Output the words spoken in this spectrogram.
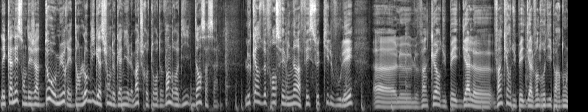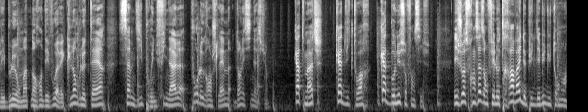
les Canets sont déjà dos au mur et dans l'obligation de gagner le match retour de vendredi dans sa salle. Le 15 de France féminin a fait ce qu'il voulait. Euh, le, vainqueur du Pays de Galles, euh, du Pays de Galles vendredi, pardon, les Bleus ont maintenant rendez-vous avec l'Angleterre samedi pour une finale pour le Grand Chelem dans les Six Nations. 4 matchs, 4 victoires, 4 bonus offensifs. Les joueuses françaises ont fait le travail depuis le début du tournoi.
